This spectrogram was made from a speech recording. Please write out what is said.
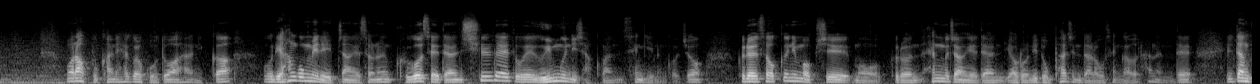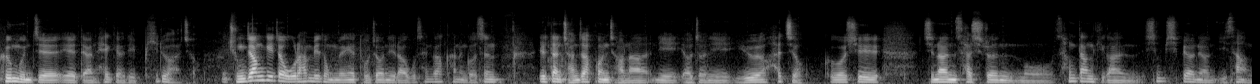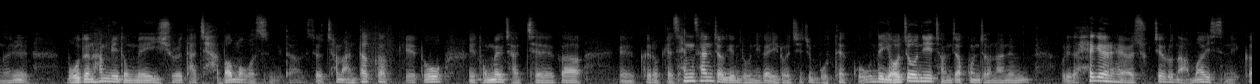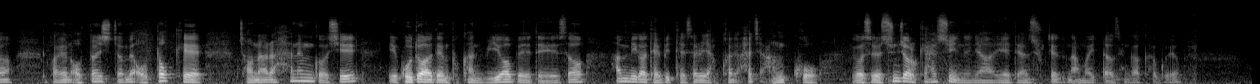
워낙 북한이 핵을 고도화하니까 우리 한국민의 입장에서는 그것에 대한 신뢰도의 의문이 자꾸만 생기는 거죠. 그래서 끊임없이 뭐 그런 핵무장에 대한 여론이 높아진다라고 생각을 하는데 일단 그 문제에 대한 해결이 필요하죠. 중장기적으로 한미 동맹의 도전이라고 생각하는 것은 일단 전자권 전환이 여전히 유효하죠. 그것이 지난 사실은 뭐 상당 기간 10, 10여 년 이상을 모든 한미 동맹의 이슈를 다 잡아먹었습니다. 그래서 참 안타깝게도 이 동맹 자체가 예, 그렇게 생산적인 논의가 이루어지지 못했고, 근데 여전히 전자권 전환은 우리가 해결해야 할 숙제로 남아 있으니까 과연 어떤 시점에 어떻게 전환을 하는 것이 이 고도화된 북한 위협에 대해서 한미가 대비 태세를 약화하지 않고 이것을 순조롭게 할 수 있느냐에 대한 숙제도 남아 있다고 생각하고요.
